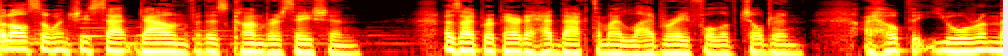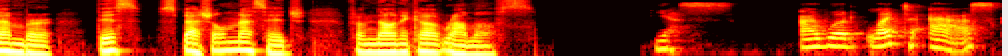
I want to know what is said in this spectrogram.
but also when she sat down for this conversation. As I prepare to head back to my library full of children, I hope that you will remember this special message from NoNieqa Ramos. Yes, I would like to ask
